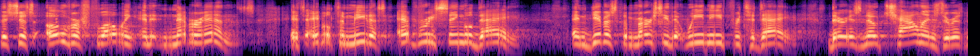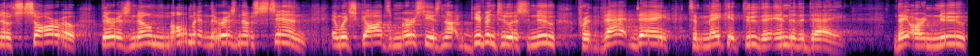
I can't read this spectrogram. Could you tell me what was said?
that's just overflowing and it never ends. It's able to meet us every single day and give us the mercy that we need for today. There is no challenge, there is no sorrow, there is no moment, there is no sin in which God's mercy is not given to us new for that day to make it through the end of the day. They are new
